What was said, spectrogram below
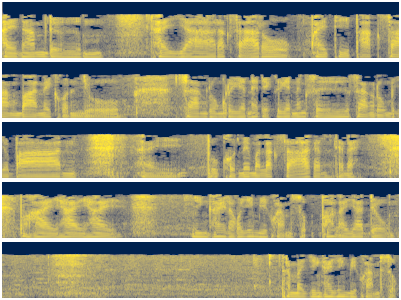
ให้น้ำดื่ม ให้ยารักษาโรค ให้ที่พักสร้างบ้านให้คนอยู่ สร้างโรงเรียนให้เด็กเรียนหนังสือ สร้างโรงพยาบาล ให้ทุกคนได้มารักษากันใช่ไหมพอให้ให้ให้ยิ่งให้เราก็ยิ่งมีความสุขเพราะอะไรญาติโยมทำไมยิ่งให้ยิ่งมีความสุข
